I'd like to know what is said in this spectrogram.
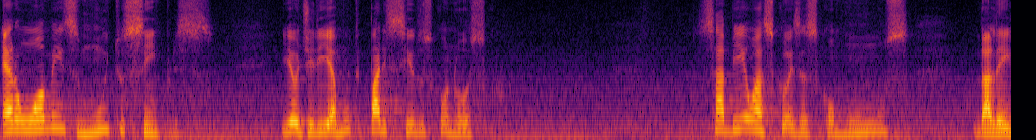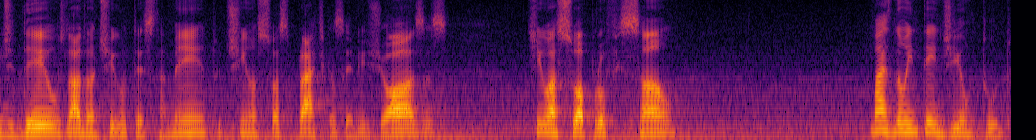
eram homens muito simples e eu diria muito parecidos conosco. Sabiam as coisas comuns da lei de Deus, lá do Antigo Testamento, tinham as suas práticas religiosas, tinham a sua profissão, mas não entendiam tudo.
